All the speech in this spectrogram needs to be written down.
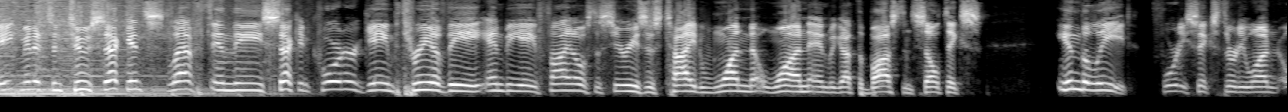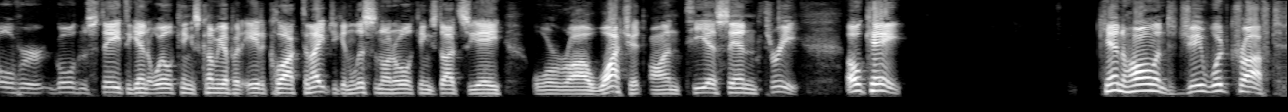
Eight minutes and two seconds left in the second quarter. Game three of the NBA Finals. The series is tied 1 1, and we got the Boston Celtics in the lead 46 31 over Golden State. Again, Oil Kings coming up at 8 o'clock tonight. You can listen on oilkings.ca or uh, watch it on TSN 3. Okay. Ken Holland, Jay Woodcroft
